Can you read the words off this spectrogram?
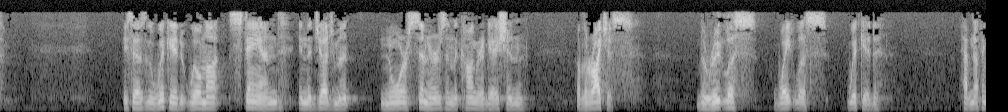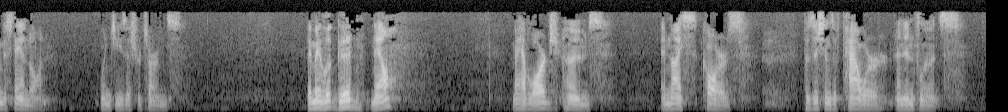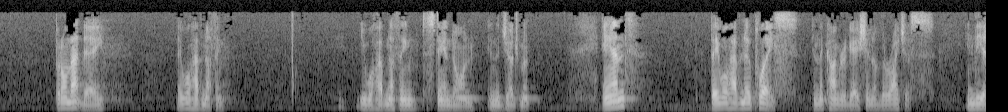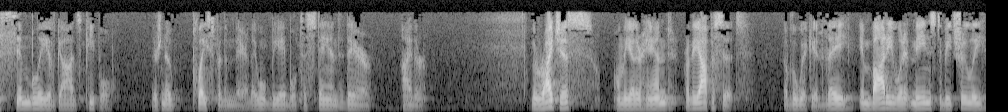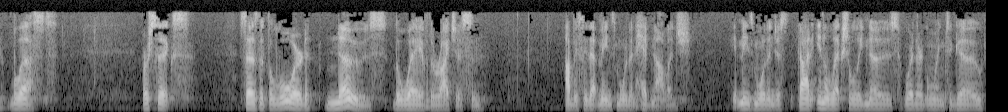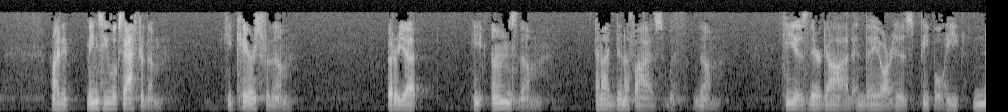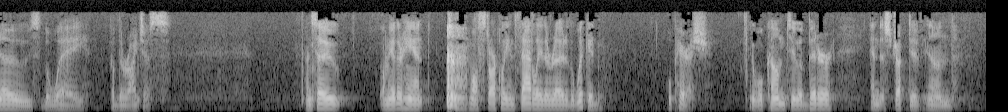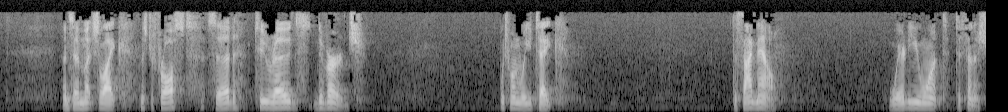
He says, The wicked will not stand in the judgment, nor sinners in the congregation of the righteous. The rootless, weightless wicked have nothing to stand on when Jesus returns. They may look good now, may have large homes and nice cars, positions of power and influence. But on that day, they will have nothing. You will have nothing to stand on in the judgment. And they will have no place in the congregation of the righteous, in the assembly of God's people. There's no place for them there. They won't be able to stand there either. The righteous, on the other hand, are the opposite of the wicked. They embody what it means to be truly blessed. Verse 6 says that the Lord knows the way of the righteous. And obviously, that means more than head knowledge. It means more than just God intellectually knows where they're going to go. Right? It means He looks after them. He cares for them. Better yet, He owns them and identifies with them. He is their God and they are His people. He knows the way of the righteous. And so, on the other hand, while starkly and sadly the road of the wicked will perish, it will come to a bitter and destructive end. And so, much like Mr. Frost said, two roads diverge. Which one will you take? Decide now. Where do you want to finish?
